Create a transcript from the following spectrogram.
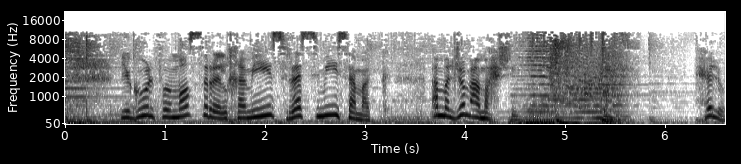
يقول في مصر الخميس رسمي سمك أما الجمعة محشي. حلو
